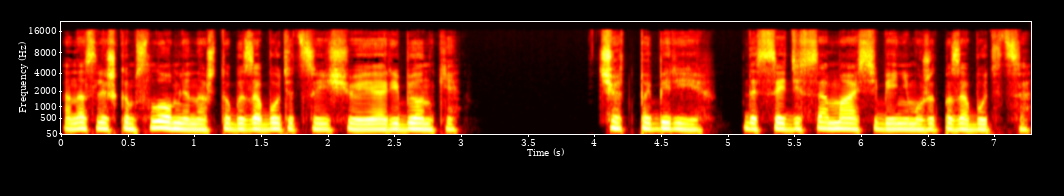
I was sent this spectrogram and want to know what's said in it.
Она слишком сломлена, чтобы заботиться еще и о ребенке. Черт побери, да Сэдди сама о себе не может позаботиться.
